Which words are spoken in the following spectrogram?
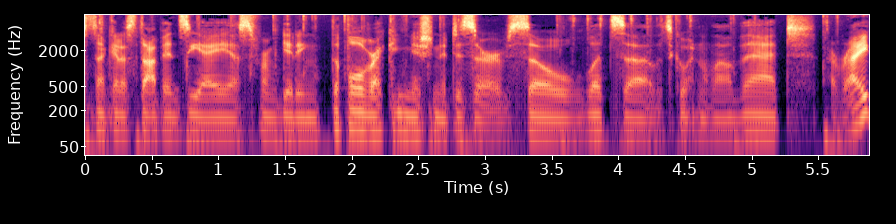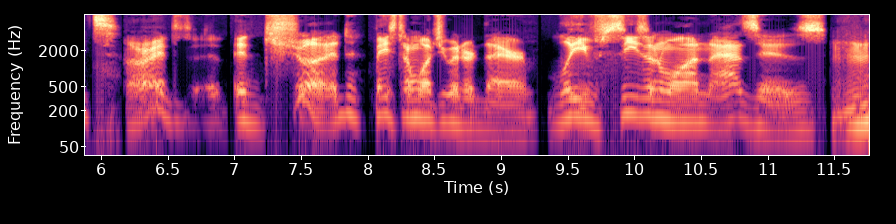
it's not gonna stop NCIS from getting the full recognition it deserves so let's uh let's go ahead and allow that all right All right. It should, based on what you entered there, leave season one as is, mm-hmm.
